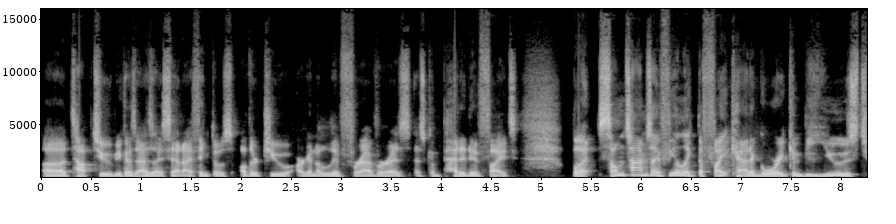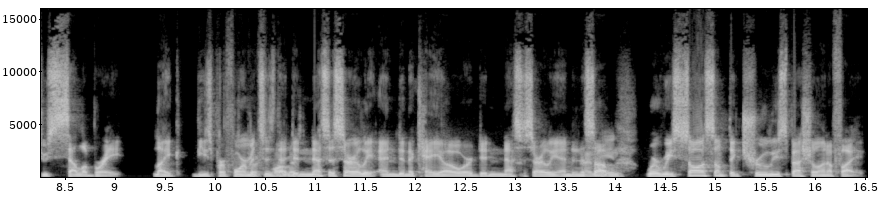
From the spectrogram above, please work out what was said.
uh, top two because, as I said, I think those other two are going to live forever as as competitive fights. But sometimes I feel like the fight category can be used to celebrate like these performances Performance. that didn't necessarily end in a KO or didn't necessarily end in a I sub, mean, where we saw something truly special in a fight.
